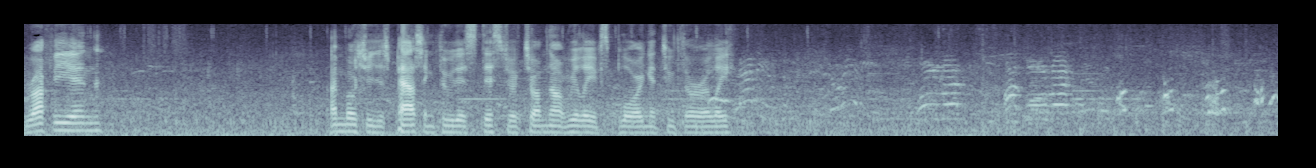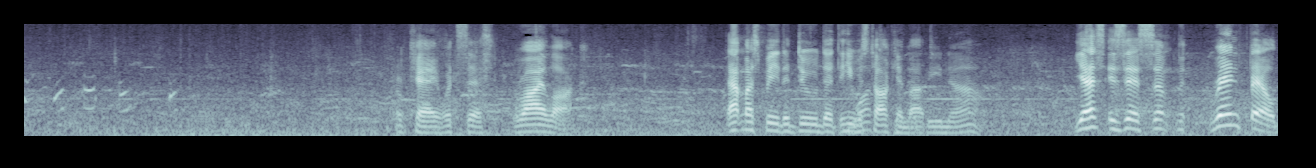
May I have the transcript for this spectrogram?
Ruffian. I'm mostly just passing through this district, so I'm not really exploring it too thoroughly. Okay, what's this? Rylock. That must be the dude that he was talking about. Yes, is this some Renfeld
